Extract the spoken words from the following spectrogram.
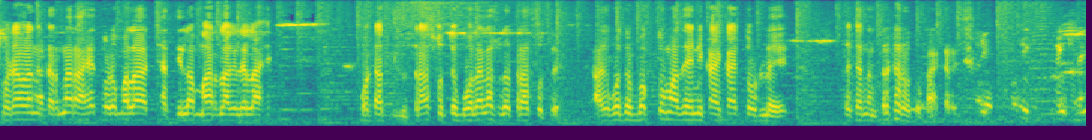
थोड्या वेळानं करणार आहे. थोडं मला छातीला मार लागलेला आहे. पोटात त्रास होतोय बोलायला सुद्धा त्रास होतोय. अगोदर बघतो माझं यांनी काय काय तोडलंय. त्याच्यानंतर ठरवतो काय करायचं.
